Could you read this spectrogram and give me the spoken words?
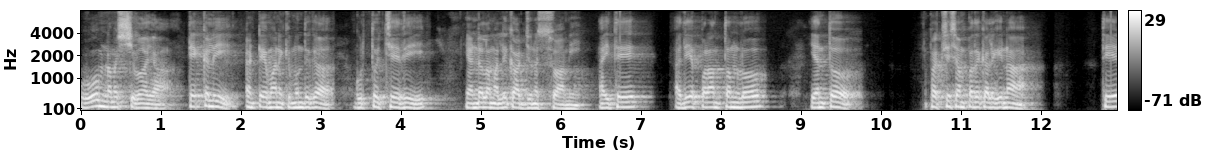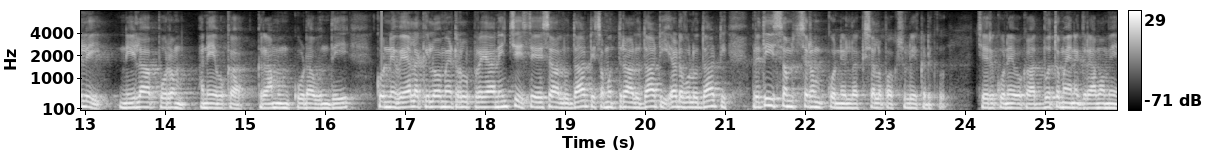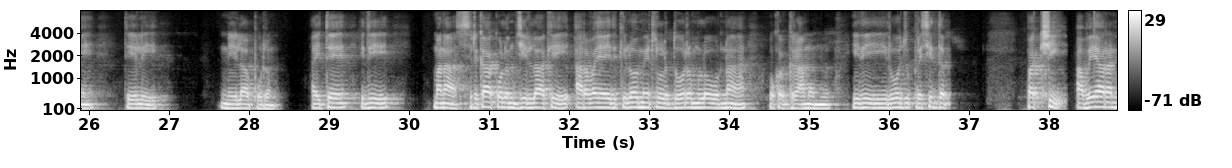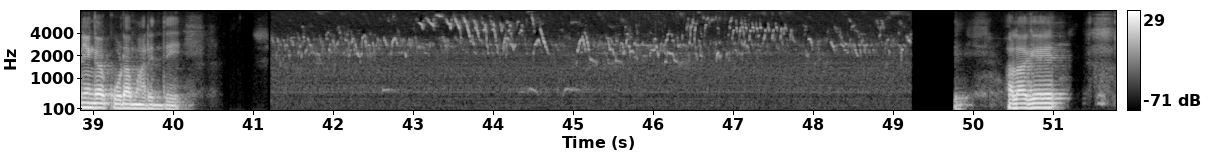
ఓం నమ శివాయ. టెక్కలి అంటే మనకి ముందుగా గుర్తొచ్చేది ఎండల మల్లికార్జున స్వామి. అయితే అదే ప్రాంతంలో ఎంతో పక్షి సంపద కలిగిన తేలి నీలాపురం అనే ఒక గ్రామం కూడా ఉంది. కొన్ని వేల కిలోమీటర్లు ప్రయాణించి దేశాలు దాటి సముద్రాలు దాటి అడవులు దాటి ప్రతి సంవత్సరం కొన్ని లక్షల పక్షులు ఇక్కడికి చేరుకునే ఒక అద్భుతమైన గ్రామమే తేలి నీలాపురం. అయితే ఇది మన శ్రీకాకుళం జిల్లాకి అరవై ఐదు కిలోమీటర్ల దూరంలో ఉన్న ఒక గ్రామము. ఇది ఈరోజు ప్రసిద్ధ పక్షి అభయారణ్యంగా కూడా మారింది. అలాగే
